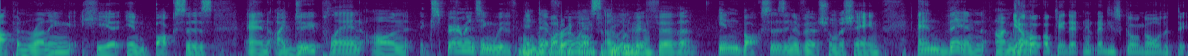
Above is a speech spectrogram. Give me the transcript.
up and running here in boxes, and I do plan on experimenting with well, Endeavour OS a little here? bit further in boxes in a virtual machine, and then I'm yeah, going. Oh, okay, then, then he's going over the.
